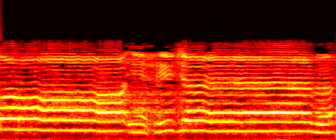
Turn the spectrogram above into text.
وراء حجاب.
